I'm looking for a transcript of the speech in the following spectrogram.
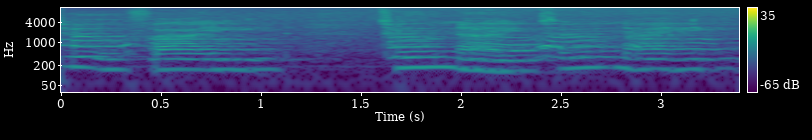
to fight tonight, tonight.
